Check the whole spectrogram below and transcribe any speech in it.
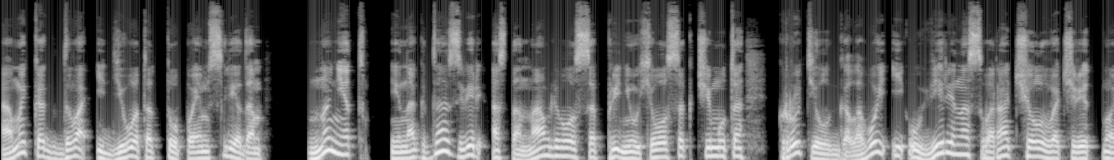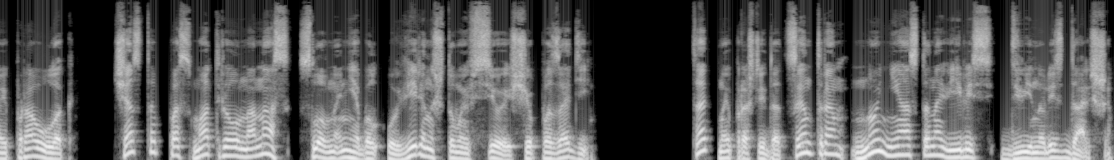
а мы как два идиота топаем следом. Но нет, иногда зверь останавливался, принюхивался к чему-то, крутил головой и уверенно сворачивал в очередной проулок. Часто посматривал на нас, словно не был уверен, что мы все еще позади. Так мы прошли до центра, но не остановились, двинулись дальше.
